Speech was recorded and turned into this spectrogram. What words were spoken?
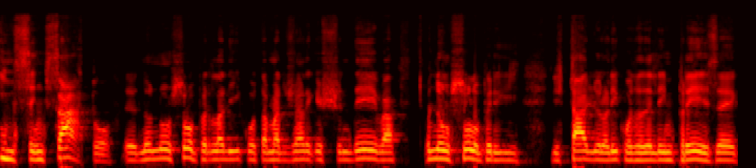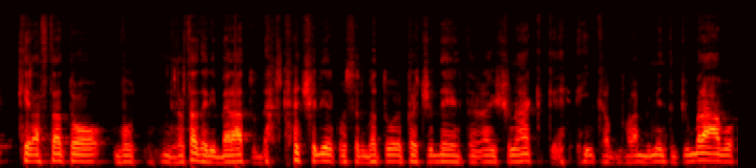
insensato, eh, non, non, solo per l'aliquota marginale che scendeva, non solo per il, il taglio dell'aliquota delle imprese che era stato in realtà deliberato dal cancelliere conservatore precedente, Rai che è incaparabilmente più bravo,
